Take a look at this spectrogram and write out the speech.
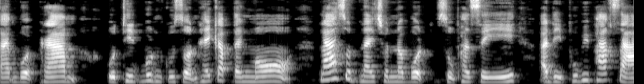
การบวชพราหมณ์ อุทิศบุญกุศลให้กับแตงโม ล่าสุดนายชนบท ศุภศรี อดีตผู้พิพากษา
